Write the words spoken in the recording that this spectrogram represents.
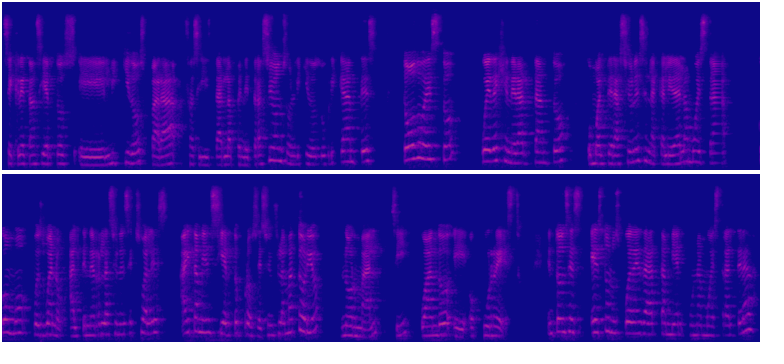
secretan ciertos eh, líquidos para facilitar la penetración, son líquidos lubricantes. Todo esto puede generar tanto como alteraciones en la calidad de la muestra como, pues bueno, al tener relaciones sexuales, hay también cierto proceso inflamatorio normal, ¿sí? Cuando eh, ocurre esto. Entonces, esto nos puede dar también una muestra alterada.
